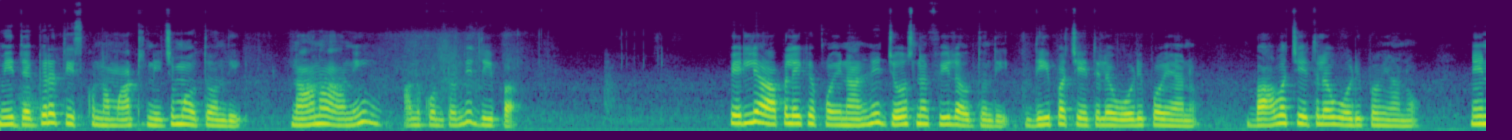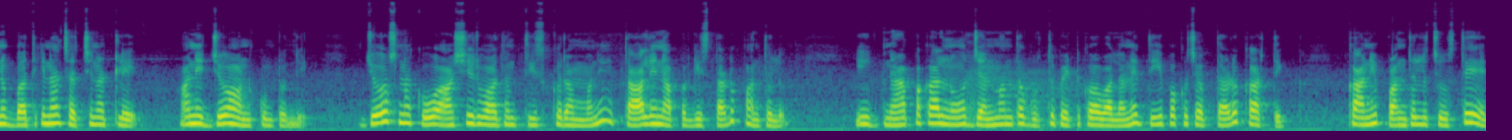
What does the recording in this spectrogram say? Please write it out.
మీ దగ్గర తీసుకున్న మాట నిజమవుతోంది. నానా అని అనుకుంటుంది దీప. పెళ్ళి ఆపలేకపోయినానని జ్యోత్స్న ఫీల్ అవుతుంది. దీప చేతిలో ఓడిపోయాను. బావ చేతిలో ఓడిపోయాను. నేను బతికినా చచ్చినట్లే అని జో అనుకుంటుంది. జ్యోత్స్నకు ఆశీర్వాదం తీసుకురమ్మని తాళిని అప్పగిస్తాడు పంతులు. ఈ జ్ఞాపకాలను జన్మంతా గుర్తుపెట్టుకోవాలని దీపకు చెప్తాడు కార్తిక్. కానీ పంతులు చూస్తే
